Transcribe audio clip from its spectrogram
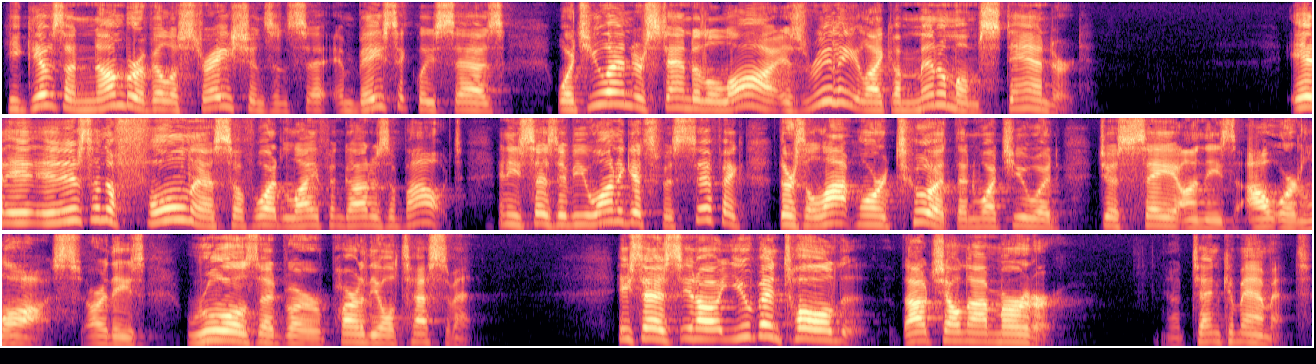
he gives a number of illustrations and, sa- and basically says, What you understand of the law is really like a minimum standard. It, it, it isn't the fullness of what life in God is about. And he says, if you want to get specific, there's a lot more to it than what you would just say on these outward laws or these rules that were part of the Old Testament. He says, you know, you've been told, thou shalt not murder, you know, Ten Commandment.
